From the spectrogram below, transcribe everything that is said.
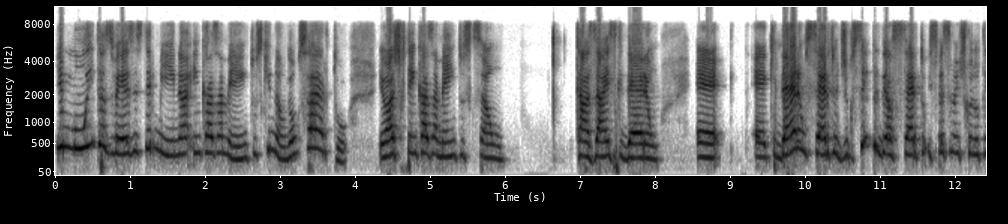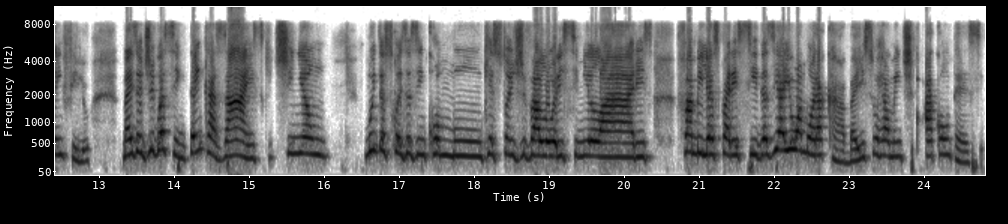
e muitas vezes termina em casamentos que não dão certo. Eu acho que tem casamentos que são casais que deram é, é, que deram certo, eu digo, sempre deu certo, especialmente quando tem filho. Mas eu digo assim, tem casais que tinham muitas coisas em comum, questões de valores similares, famílias parecidas, e aí o amor acaba. Isso realmente acontece.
